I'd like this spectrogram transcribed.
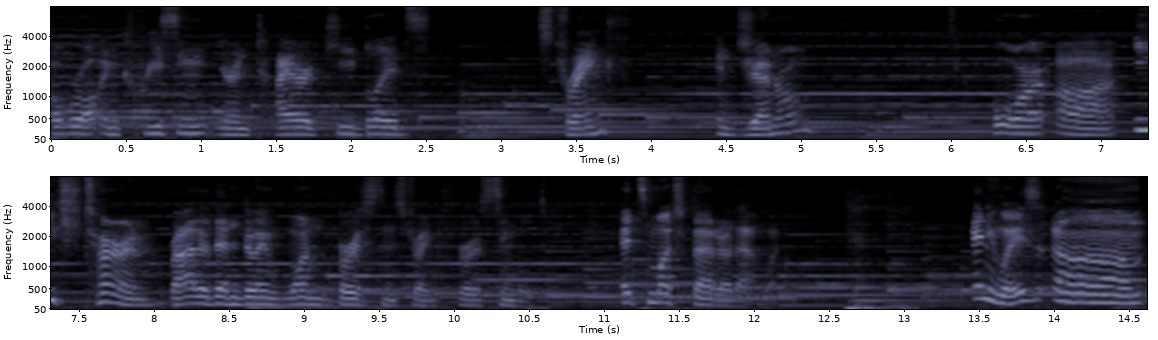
overall increasing your entire Keyblade's strength in general for uh, each turn rather than doing one burst in strength for a single turn. It's much better that way. Anyways, um,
